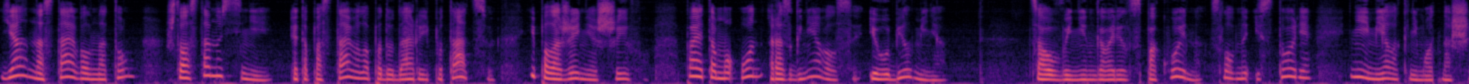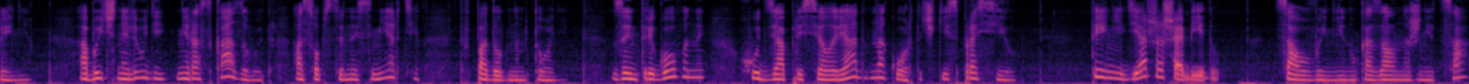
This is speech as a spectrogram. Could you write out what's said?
я настаивал на том, что останусь с ней. Это поставило под удар репутацию и положение Шифу, поэтому он разгневался и убил меня. Цао Вэнин говорил спокойно, словно история не имела к нему отношения. Обычно люди не рассказывают о собственной смерти в подобном тоне. Заинтригованный, Худзя присел рядом на корточки и спросил. «Ты не держишь обиду?» Цао Вэнин указал на жнеца,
